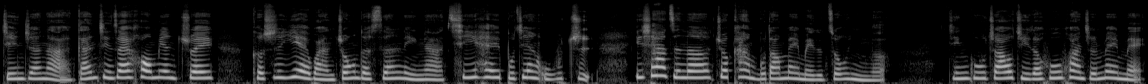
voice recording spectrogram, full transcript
金针啊，赶紧在后面追。可是夜晚中的森林啊，漆黑不见五指，一下子呢就看不到妹妹的踪影了。金菇着急的呼唤着妹妹，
